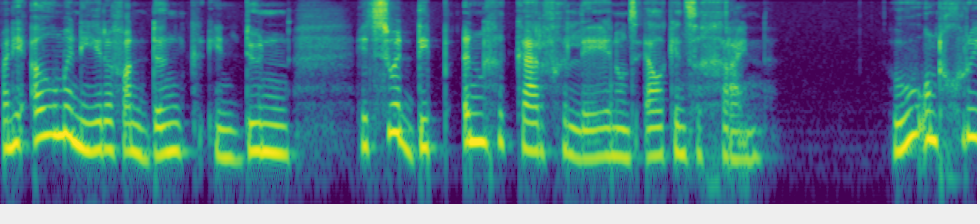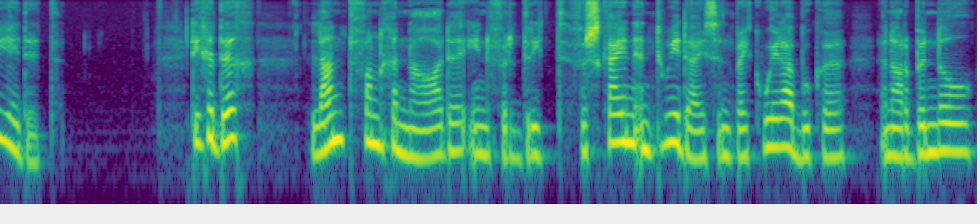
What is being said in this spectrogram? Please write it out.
Want die ou maniere van dink en doen het so diep ingekerf gelê in ons elkeen se grein. Hoe ontgroei jy dit? Die gedig Land van genade en verdriet verskyn in 2000 by Kwela Boeke in haar bundel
